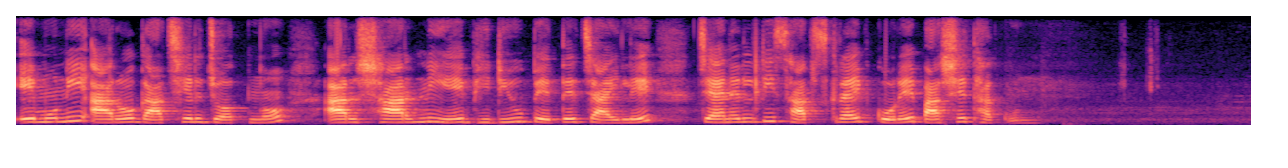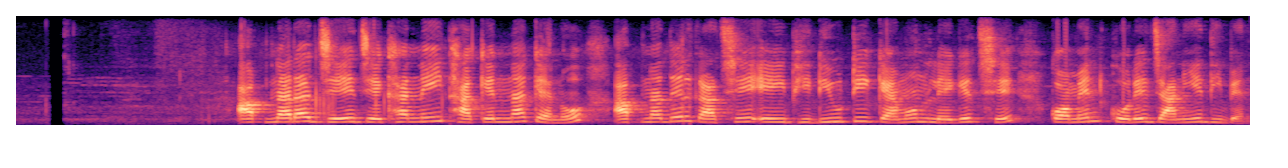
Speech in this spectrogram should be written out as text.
এমনই আরও গাছের যত্ন আর সার নিয়ে ভিডিও পেতে চাইলে চ্যানেলটি সাবস্ক্রাইব করে পাশে থাকুন। আপনারা যে যেখানেই থাকেন না কেন, আপনাদের কাছে এই ভিডিওটি কেমন লেগেছে কমেন্ট করে জানিয়ে দিবেন।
